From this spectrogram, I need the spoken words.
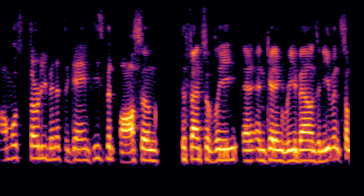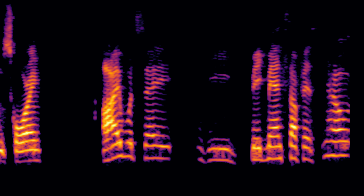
almost 30 minutes a game. He's been awesome defensively and, and getting rebounds and even some scoring. I would say the big man stuff is, you know,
